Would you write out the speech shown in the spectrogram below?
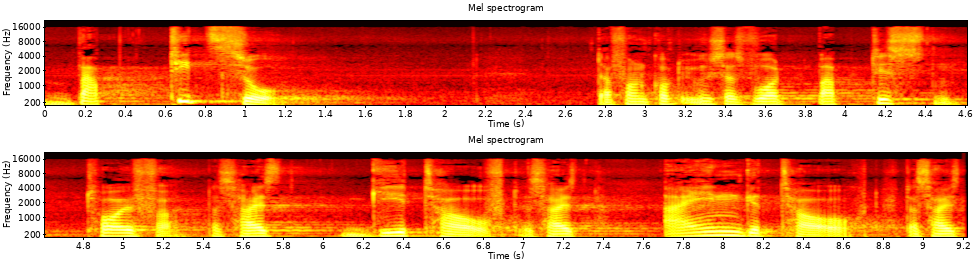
Baptizo. Davon kommt übrigens das Wort Baptisten, Täufer. Das heißt getauft, das heißt eingetaucht, das heißt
